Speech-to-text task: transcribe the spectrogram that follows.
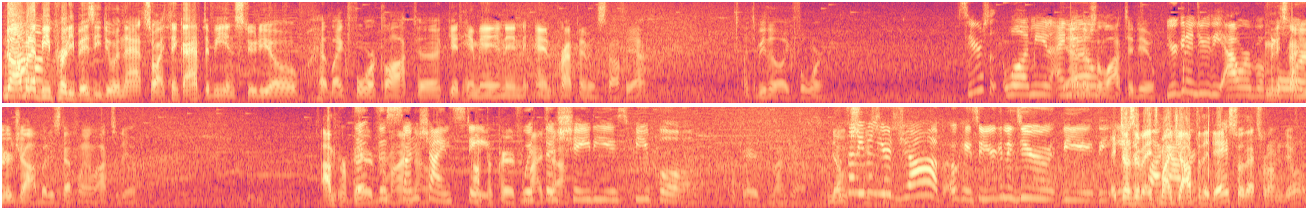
No, how I'm gonna long- be pretty busy doing that, so I think I have to be in studio at like four o'clock to get him in and, and prep him and stuff. Yeah, I have to be there like four. Seriously? Well, I mean, I yeah, know there's a lot to do. you're gonna do the hour before. I mean, it's not your job, but it's definitely a lot to do. I'm The, prepared the for mine. though. Sunshine State I'm prepared for with the job. shadiest people. Prepared for my job. No That's not even your job. Okay, so you're gonna do the the. It doesn't. It's my o'clock job for the day, so that's what I'm doing.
